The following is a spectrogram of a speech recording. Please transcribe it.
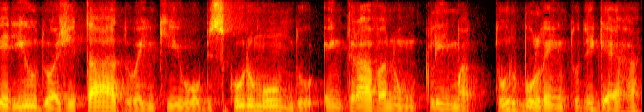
período agitado em que o obscuro mundo entrava num clima turbulento de guerra,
